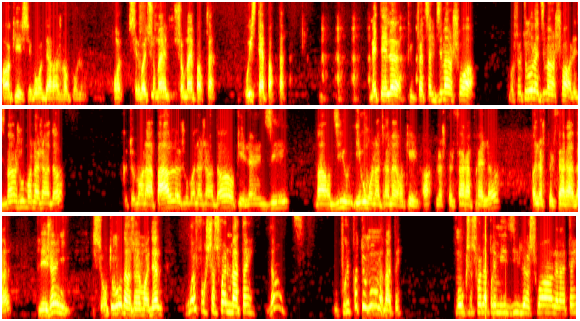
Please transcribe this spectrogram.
Ah, OK, c'est bon, on ne dérangera pas là. C'est va être sûrement, important. Oui, c'est important. Mettez-le. Puis vous faites ça le dimanche soir. Moi, je fais toujours le dimanche soir. Les dimanches, j'ouvre mon agenda. Que tout le monde en parle. J'ouvre mon agenda. OK, lundi, mardi, il est où mon entraînement? OK, ah, là, je peux le faire après là. Ah, là, je peux le faire avant. les gens, ils, sont toujours dans un modèle. Moi, il faut que ce soit le matin. Non. Vous ne pourrez pas toujours le matin. Faut que ce soit l'après-midi, le soir, le matin.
